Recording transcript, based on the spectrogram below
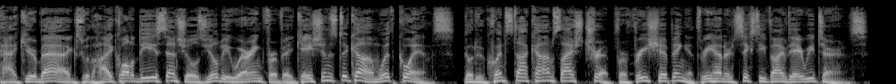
Pack your bags with high-quality essentials you'll be wearing for vacations to come with Quince. Go to quince.com slash trip for free shipping and 365-day returns.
